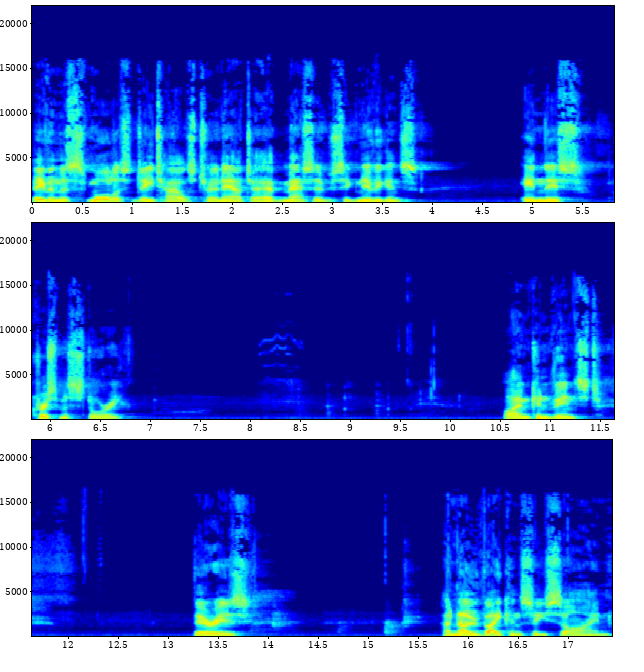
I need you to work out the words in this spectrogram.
Even the smallest details turn out to have massive significance in this Christmas story. I am convinced there is a no vacancy sign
